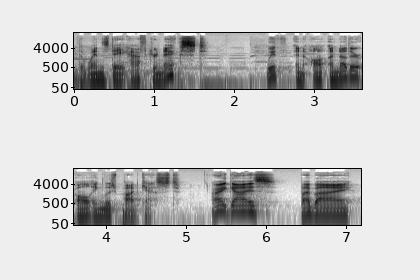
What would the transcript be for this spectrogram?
the Wednesday after next, with an another all English podcast. All right, guys. Bye bye.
